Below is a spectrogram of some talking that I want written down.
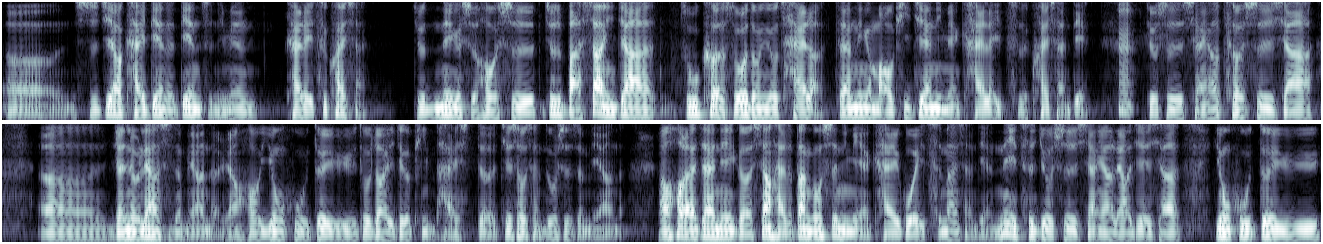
呃实际要开店的店址里面开了一次快闪，就那个时候是就是把上一家租客所有东西都拆了，在那个毛坯间里面开了一次快闪店，嗯，就是想要测试一下呃人流量是怎么样的，然后用户对于多抓鱼这个品牌的接受程度是怎么样的。然后后来在那个上海的办公室里面也开过一次漫闪店，那次就是想要了解一下用户对于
